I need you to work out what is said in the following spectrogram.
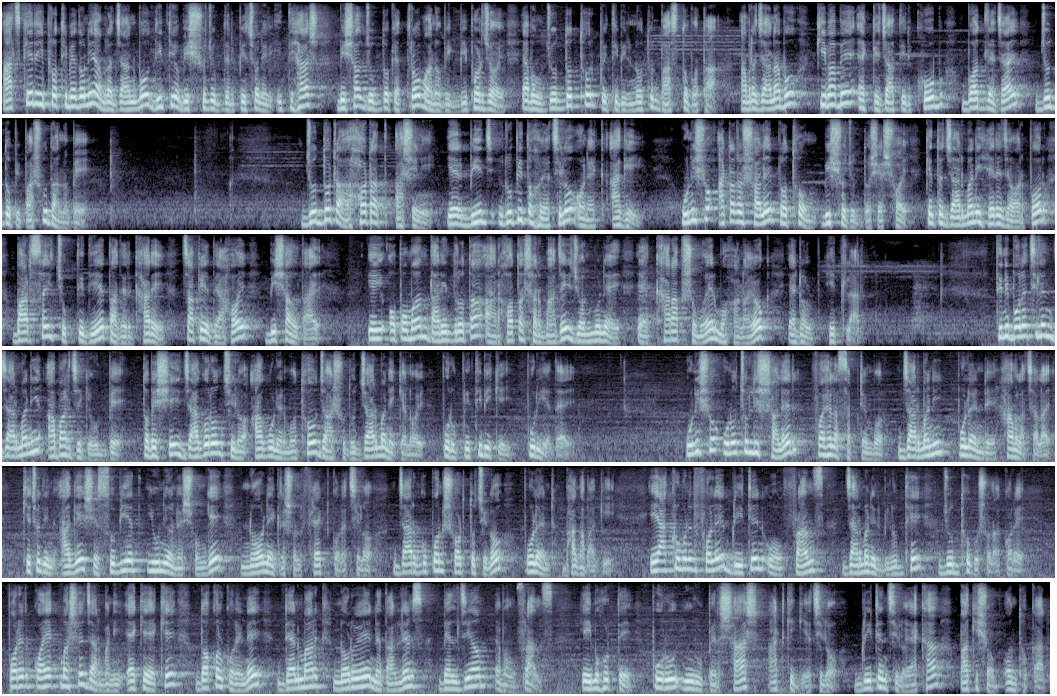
আজকের এই প্রতিবেদনে আমরা জানব দ্বিতীয় বিশ্বযুদ্ধের পেছনের ইতিহাস, বিশাল যুদ্ধক্ষেত্র, মানবিক বিপর্যয় এবং যুদ্ধোত্তর পৃথিবীর নতুন বাস্তবতা। আমরা জানাব কীভাবে একটি জাতির ক্ষোভ বদলে যায় যুদ্ধপিপাসু দানবে। যুদ্ধটা হঠাৎ আসেনি। এর বীজ রূপিত হয়েছিল অনেক আগেই। উনিশশো আঠারো সালে প্রথম বিশ্বযুদ্ধ শেষ হয়, কিন্তু জার্মানি হেরে যাওয়ার পর বার্সাই চুক্তি দিয়ে তাদের ঘাড়ে চাপিয়ে দেওয়া হয় বিশাল দায়। এই অপমান, দারিদ্রতা আর হতাশার মাঝেই জন্ম নেয় এক খারাপ সময়ের মহানায়ক অ্যাডলফ হিটলার। তিনি বলেছিলেন, জার্মানি আবার জেগে উঠবে। তবে সেই জাগরণ ছিল আগুনের মতো, যা শুধু জার্মানিকে নয়, পুরো পৃথিবীকেই পুড়িয়ে দেয়। উনিশশো উনচল্লিশ সালের পহেলা সেপ্টেম্বর জার্মানি পোল্যান্ডে হামলা চালায়। কিছুদিন আগে সে সোভিয়েত ইউনিয়নের সঙ্গে নন এগ্রেশন ফ্যাক্ট করেছিল, যার গোপন শর্ত ছিল পোল্যান্ড ভাগাভাগি। এই আক্রমণের ফলে ব্রিটেন ও ফ্রান্স জার্মানির বিরুদ্ধে যুদ্ধ ঘোষণা করে। পরের কয়েক মাসে জার্মানি একে একে দখল করে নেয় ডেনমার্ক, নরওয়ে, নেদারল্যান্ডস, বেলজিয়াম এবং ফ্রান্স। এই মুহূর্তে পুরো ইউরোপের শ্বাস আটকে গিয়েছিল। ব্রিটেন ছিল একা, বাকি সব অন্ধকার।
